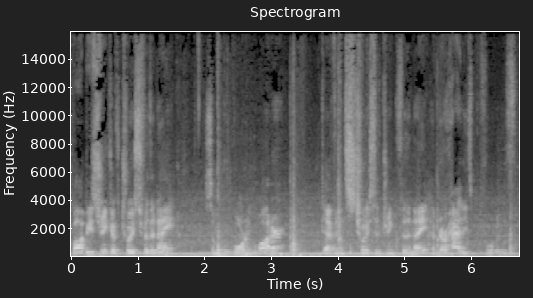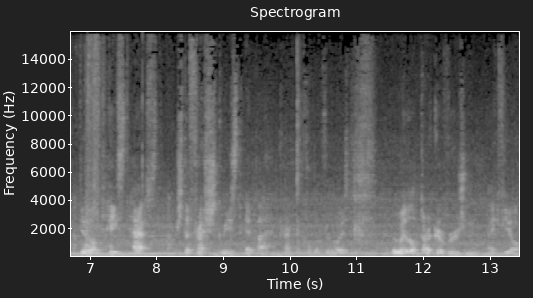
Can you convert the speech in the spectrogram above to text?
Bobbi's drink of choice for the night, some boring water. Devin's choice of drink for the night. I've never had these before, but let's do a little taste test. Just the fresh squeezed IPA. Crack the cold for the boys. Ooh, a little darker version, I feel.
